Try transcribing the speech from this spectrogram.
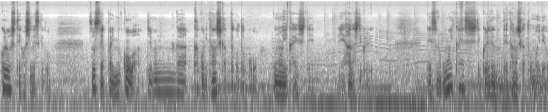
これをしてほしいんですけど、そうするとやっぱり向こうは自分が過去に楽しかったことをこう思い返して、え、話してくれる。で、その思い返してくれるので楽しかった思い出を、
